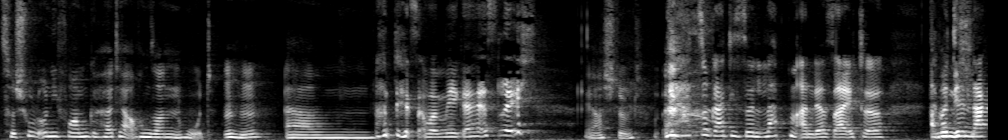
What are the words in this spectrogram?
Zur Schuluniform gehört ja auch ein Sonnenhut. Ähm, Der ist aber mega hässlich. ja, stimmt. Der hat sogar diese Lappen an der Seite. Aber der nicht- Nack-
